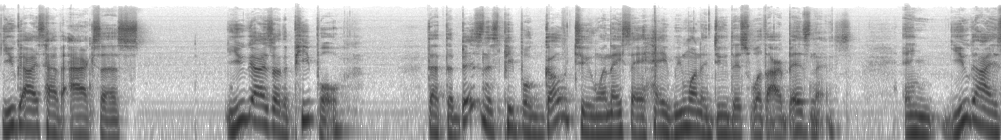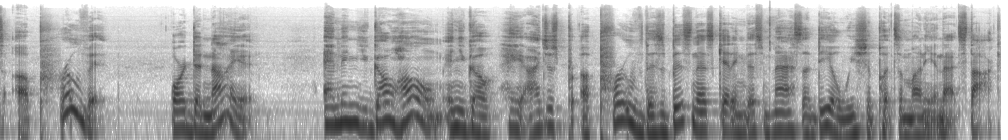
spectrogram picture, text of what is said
You guys have access. You guys are the people that the business people go to when they say, hey, we want to do this with our business. And you guys approve it or deny it. And then you go home and you go, hey, I just pr- approve this business getting this massive deal. We should put some money in that stock.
